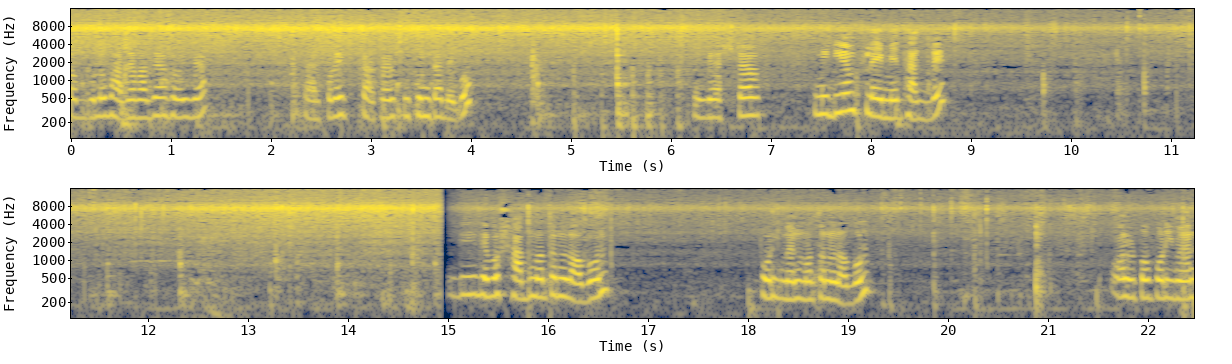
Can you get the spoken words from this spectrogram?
সবগুলো ভাজা ভাজা হয়ে যায় তারপরে কাঁকড়ার কুসুমটা দেব। গ্যাসটা মিডিয়াম ফ্লেমে থাকবে। দিয়ে দেব স্বাদ মতন লবণ, পরিমাণ মতন লবণ, অল্প পরিমাণ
